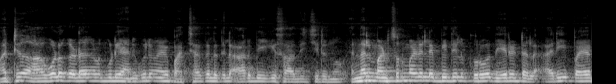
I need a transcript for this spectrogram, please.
മറ്റ് ആഗോള ഘടകങ്ങളും കൂടി അനുകൂലമായ പശ്ചാത്തലത്തിൽ ആർ ബി ഐക്ക് സാധിച്ചിരുന്നു. എന്നാൽ മൺസൂൺ മഴ ലഭ്യതയിൽ കുറവ് നേരിട്ടാൽ അരി പയർ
